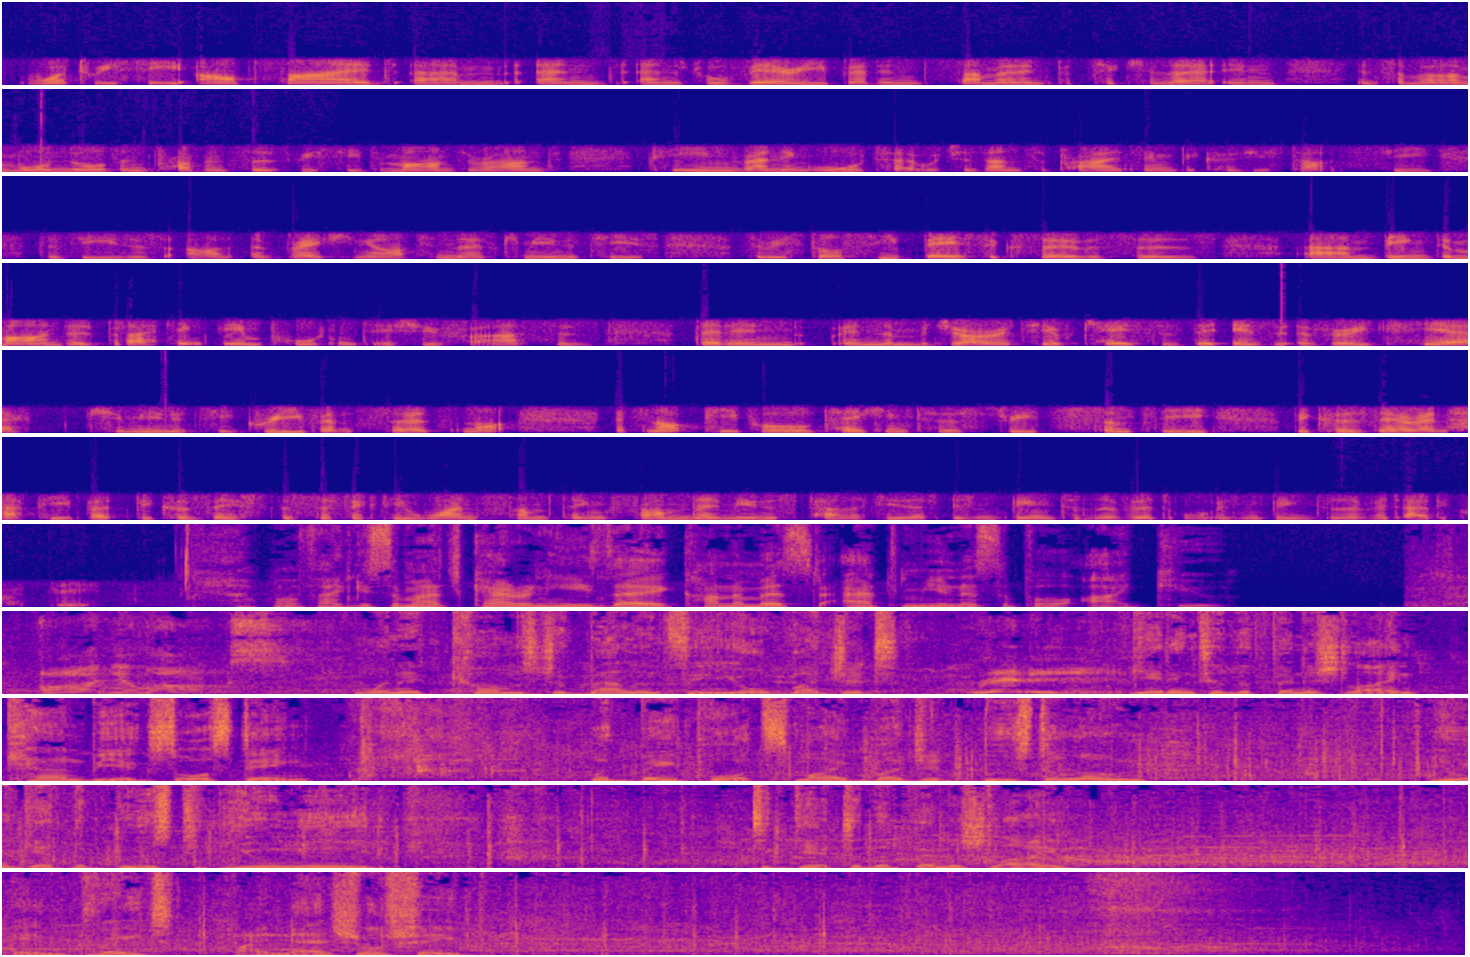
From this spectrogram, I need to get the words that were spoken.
What we see outside, um, and, and it will vary, but in summer in particular, in, in some of our more northern provinces, we see demands around clean running water, which is unsurprising because you start to see diseases out, uh, breaking out in those communities. So we still see basic services um, being demanded, but I think the important issue for us is that in, in the majority of cases there is a very clear community grievance. So it's not it's not people taking to the streets simply because they're unhappy, but because they specifically want something from their municipality that isn't being delivered or isn't being delivered adequately. Well, thank you so much, Karen. Heese an economist at Municipal IQ. On your marks. When it comes to balancing your budget, Ready. getting to the finish line can be exhausting. With Bayport's My Budget Boost alone, you'll get the boost you need to get to the finish line in great financial shape.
